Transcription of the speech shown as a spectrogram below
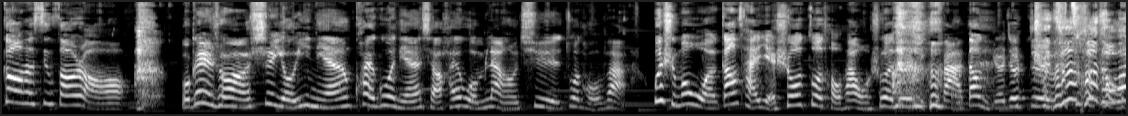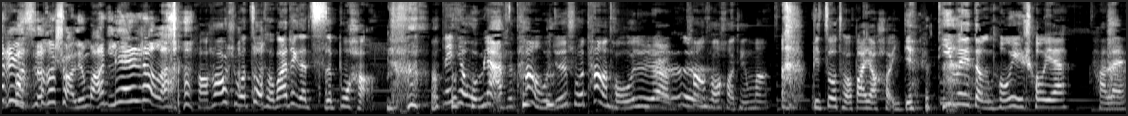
告诉他性骚扰。我跟你说啊，是有一年快过年，小黑我们两个去做头发。为什么我刚才也说做头发？我说的就是理发，到你这就对做头发这个词和耍流氓连上了。好好说，做头发这个词不好。那天我们俩是烫，我觉得说烫头就有点烫头好听吗？比做头发要好一点。地位等同于抽烟。好嘞，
